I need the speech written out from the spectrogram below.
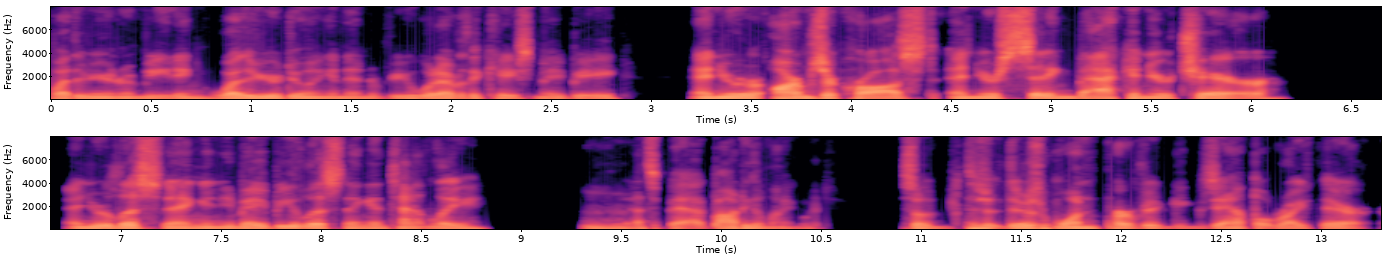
whether you're in a meeting, whether you're doing an interview, whatever the case may be, and your arms are crossed and you're sitting back in your chair and you're listening and you may be listening intently, mm-hmm. that's bad body language. So there's one perfect example right there.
